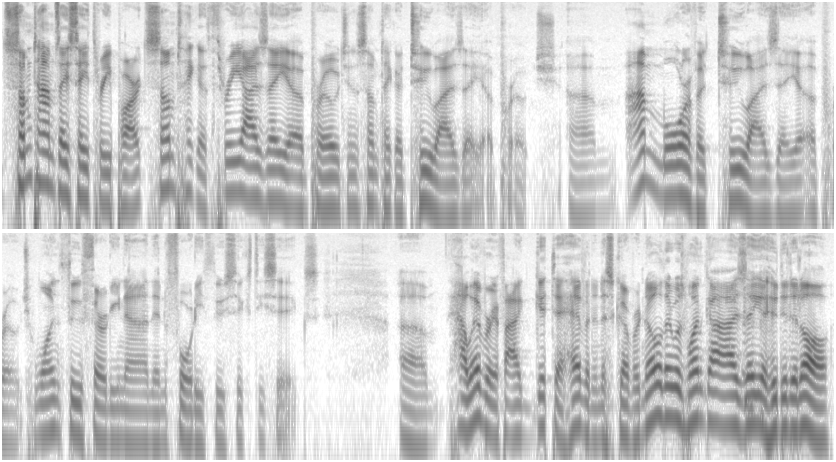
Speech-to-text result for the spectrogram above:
sometimes they say three parts. Some take a three Isaiah approach, and some take a two Isaiah approach. Um, I'm more of a two Isaiah approach, one through thirty nine, then forty through sixty six. Um, however, if I get to heaven and discover no, there was one guy Isaiah who did it all,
